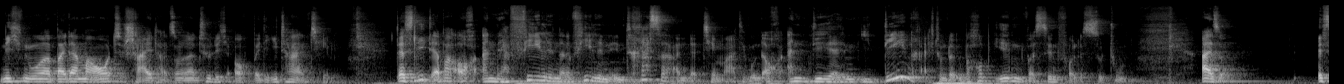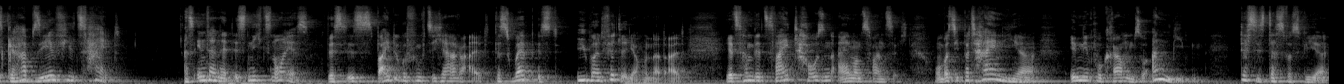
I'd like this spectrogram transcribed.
nicht nur bei der Maut scheitert, sondern natürlich auch bei digitalen Themen. Das liegt aber auch an der fehlenden, fehlenden Interesse an der Thematik und auch an dem Ideenreichtum, da überhaupt irgendwas Sinnvolles zu tun. Also, es gab sehr viel Zeit. Das Internet ist nichts Neues. Das ist weit über 50 Jahre alt. Das Web ist über ein Vierteljahrhundert alt. Jetzt haben wir 2021. Und was die Parteien hier in den Programmen so anbieten, das ist das, was wir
